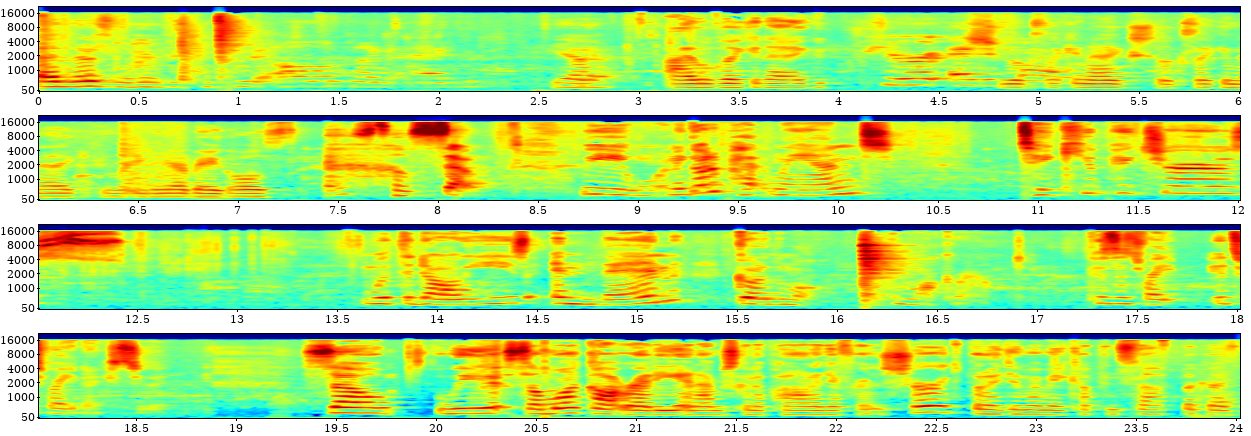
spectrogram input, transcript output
and there's more. We all look like eggs. Yeah, I look like an egg. Pure egg. She looks like an egg. She looks like an egg. And we're eating our bagels. So, we want to go to Petland, take cute pictures with the doggies, and then go to the mall and walk around. Because it's right, it's right next to it. So we somewhat got ready, and I'm just gonna put on a different shirt, but I did my makeup and stuff because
